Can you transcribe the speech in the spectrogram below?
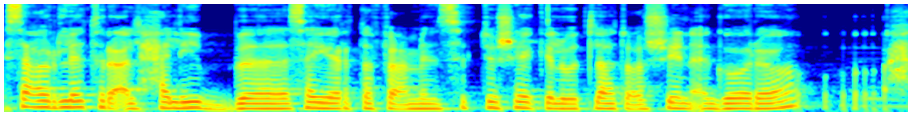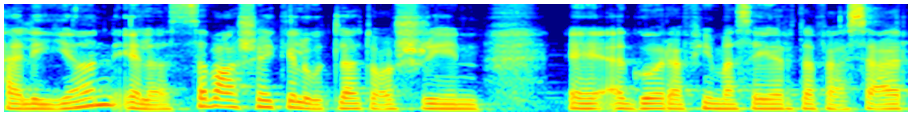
سعر لتر الحليب سيرتفع من 6 شيكل و23 أجورا حاليا إلى 7 شيكل و23 أجورا فيما سيرتفع سعر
